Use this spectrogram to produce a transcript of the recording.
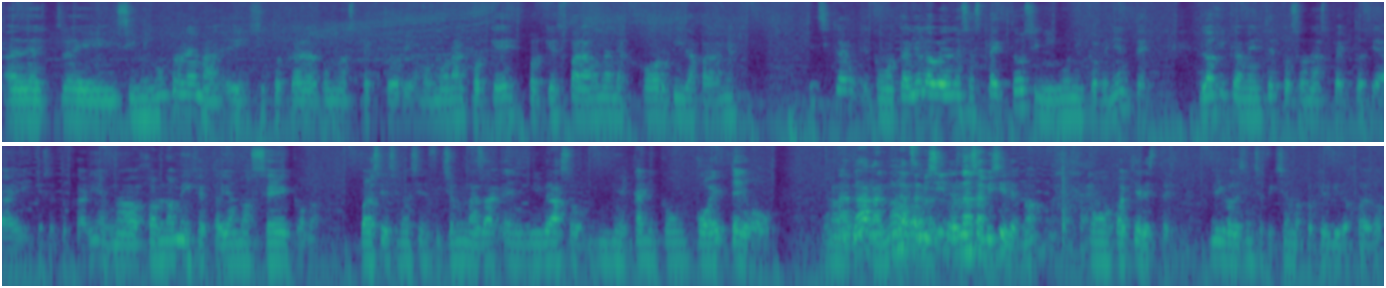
Y sin ningún problema y sin tocar algún aspecto digamos moral ¿por qué? porque es para una mejor vida para mí. Sí, claro que como tal yo lo veo en ese aspecto sin ningún inconveniente. Lógicamente pues son aspectos ya ahí que se tocarían no, a lo mejor no me injertaría no sé como por así decirlo en ciencia ficción una en mi brazo mecánico un cohete o una daga no un lanzamisiles, un lanzamisiles ¿no? como cualquier este libro de ciencia ficción o cualquier videojuego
